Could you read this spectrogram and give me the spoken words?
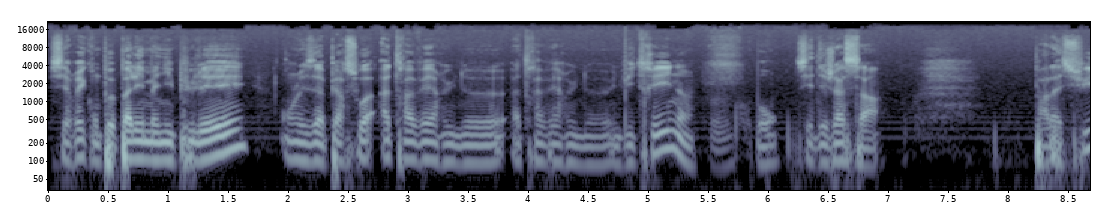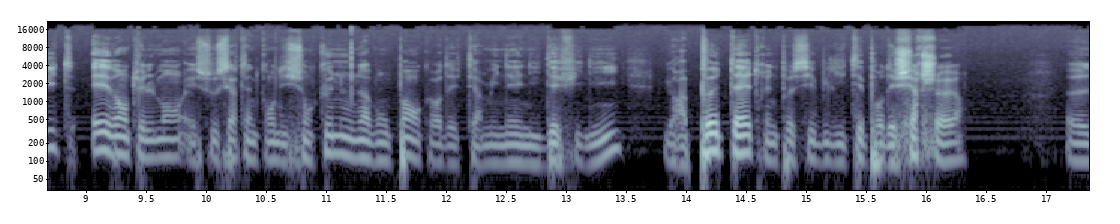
c'est vrai qu'on ne peut pas les manipuler, on les aperçoit à travers une, à travers une, une vitrine. Bon, c'est déjà ça. Par la suite, éventuellement et sous certaines conditions que nous n'avons pas encore déterminées ni définies, il y aura peut-être une possibilité pour des chercheurs euh,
